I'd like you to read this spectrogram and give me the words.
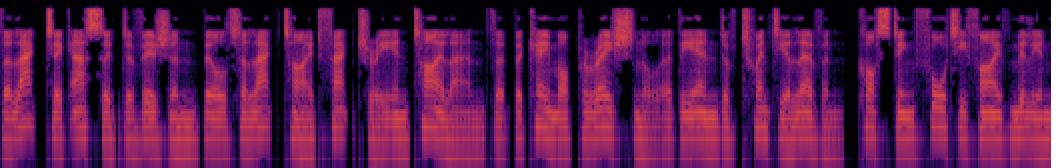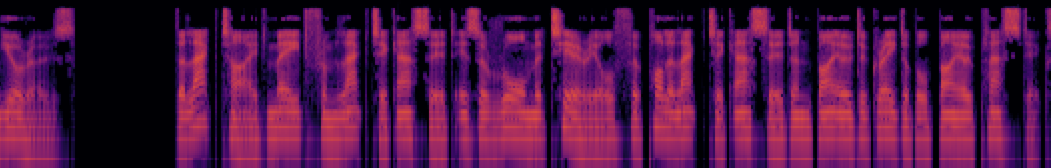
The lactic acid division built a lactide factory in Thailand that became operational at the end of 2011, costing €45 million. Euros. The lactide made from lactic acid is a raw material for polylactic acid and biodegradable bioplastics.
